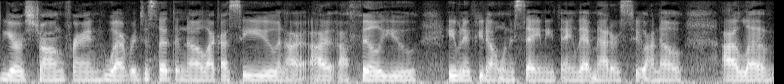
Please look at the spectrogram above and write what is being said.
you're strong friend, whoever, just let them know, like, I see you and I, I, I feel you, even if you don't want to say anything, that matters too. I know. I love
